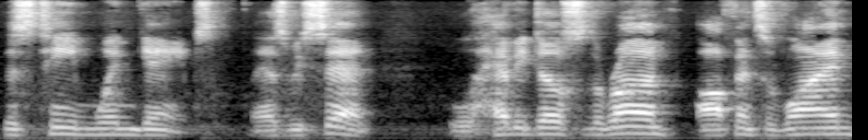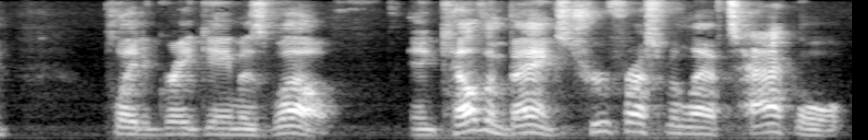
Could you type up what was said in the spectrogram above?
this team win games. As we said, heavy dose of the run, offensive line played a great game as well. And Kelvin Banks, true freshman left tackle,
